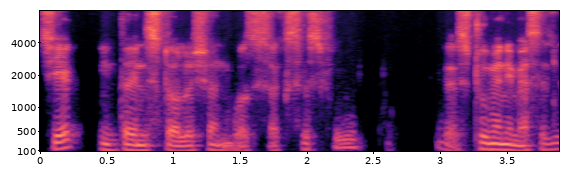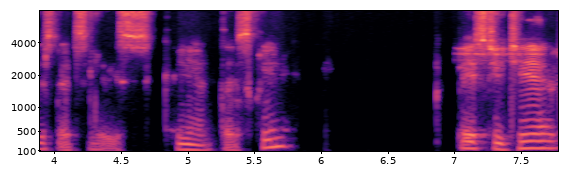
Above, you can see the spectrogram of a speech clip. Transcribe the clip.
check if the installation was successful. There's too many messages. Let's clear the screen. Paste it here.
